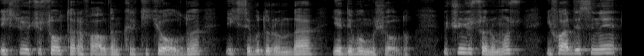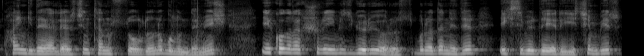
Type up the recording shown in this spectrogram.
Eksi 3'ü sol tarafa aldım 42 oldu. X'i bu durumda 7 bulmuş olduk. Üçüncü sorumuz ifadesini hangi değerler için tanımsız olduğunu bulun demiş. İlk olarak şurayı biz görüyoruz. Burada nedir? Eksi bir değeri için bir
